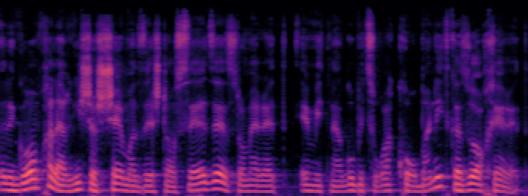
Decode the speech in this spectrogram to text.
לגרום לך להרגיש אשם על זה שאתה עושה את זה, זאת אומרת, הם יתנהגו בצורה קורבנית כזו או אחרת.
